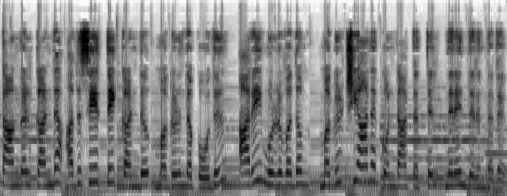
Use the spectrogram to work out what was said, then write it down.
தாங்கள் கண்ட அதிசயத்தை கண்டு மகிழ்ந்த போது அறை முழுவதும் மகிழ்ச்சியான கொண்டாட்டத்தில் நிறைந்திருந்தது.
